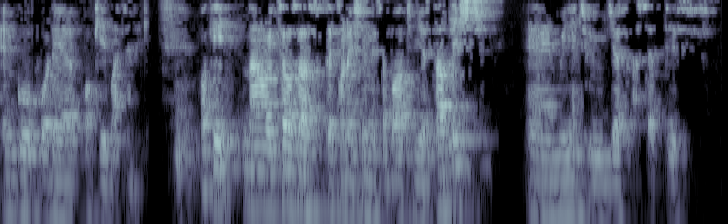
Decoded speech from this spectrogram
and go for the OK button. Okay, now it tells us the connection is about to be established and we need to just accept this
